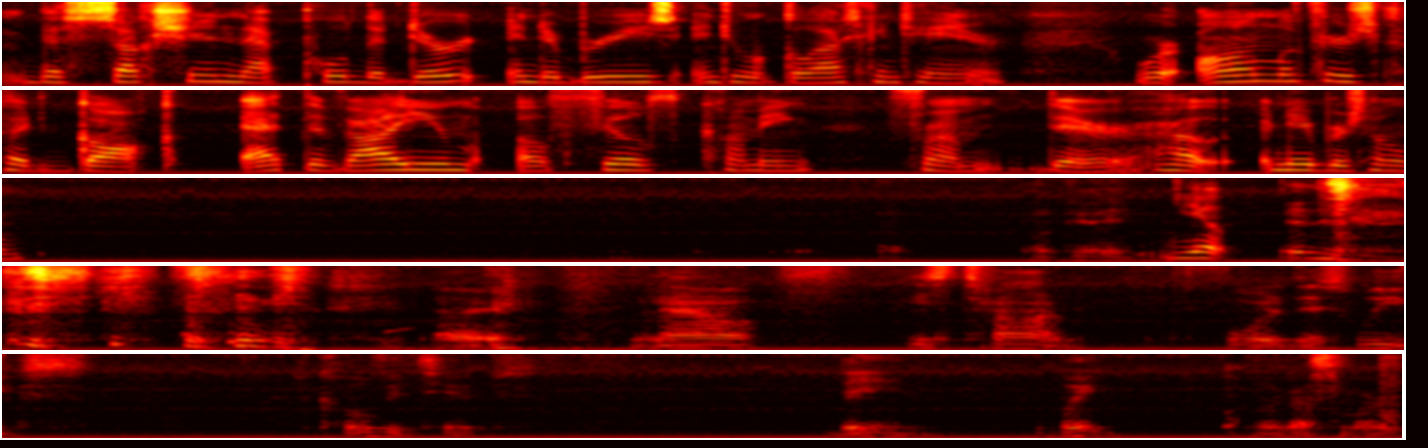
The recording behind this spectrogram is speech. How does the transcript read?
the suction that pulled the dirt and debris into a glass container where onlookers could gawk at the volume of filth coming from their ho- neighbor's home. Okay. Yep. Alright. Now it's time for this week's COVID tips. Dayton. Wait. Oh, I got smart.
